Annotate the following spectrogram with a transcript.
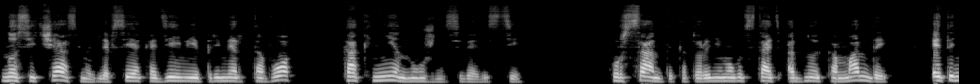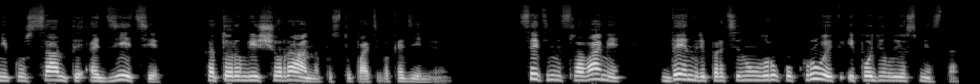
Но сейчас мы для всей Академии пример того, как не нужно себя вести. Курсанты, которые не могут стать одной командой, это не курсанты, а дети, которым еще рано поступать в академию. С этими словами Денри протянул руку Круик и поднял ее с места.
